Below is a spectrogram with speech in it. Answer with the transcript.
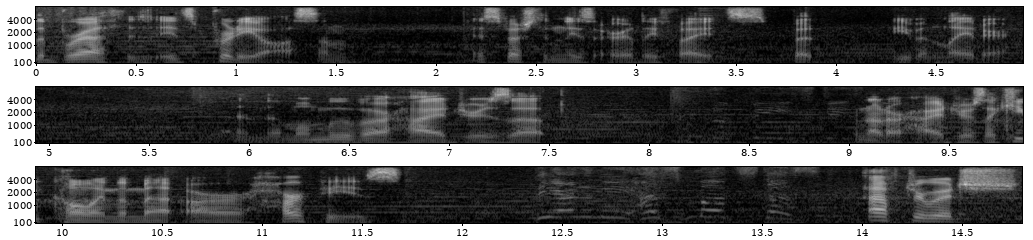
the breath is it's pretty awesome, especially in these early fights, but even later. And then we'll move our hydras up. Not our hydras. I keep calling them that. Our harpies. The enemy has monsters. After which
